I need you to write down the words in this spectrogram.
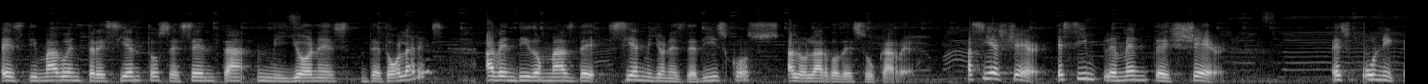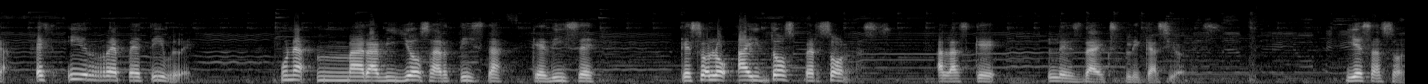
estimado en 360 millones de dólares. Ha vendido más de 100 millones de discos a lo largo de su carrera. Así es Cher, es simplemente Cher. Es única, es irrepetible. Una maravillosa artista que dice que solo hay dos personas a las que les da explicaciones. Y esas son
